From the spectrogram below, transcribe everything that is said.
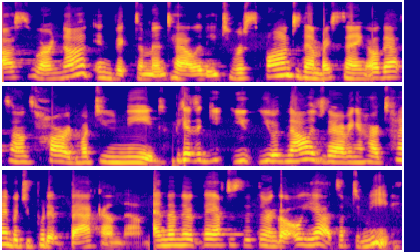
us who are not in victim mentality to respond to them by saying, "Oh, that sounds hard. What do you need?" Because you you acknowledge they're having a hard time, but you put it back on them, and then they have to sit there and go, "Oh yeah, it's up to me."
